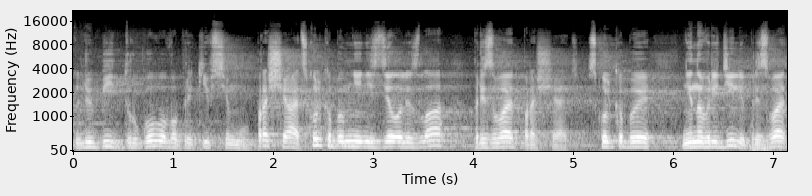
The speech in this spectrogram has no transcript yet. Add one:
любить другого вопреки всему, прощать. Сколько бы мне ни сделали зла, призывает прощать. Сколько бы не навредили, призывает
